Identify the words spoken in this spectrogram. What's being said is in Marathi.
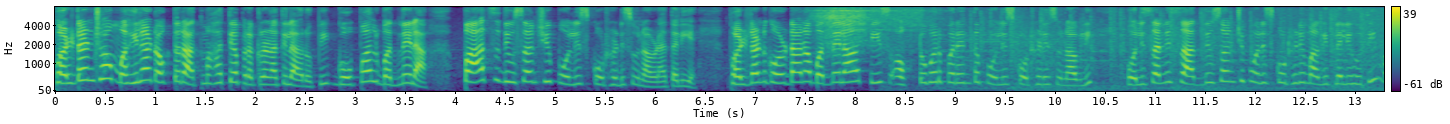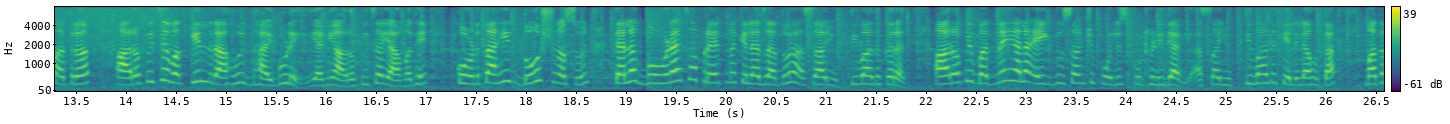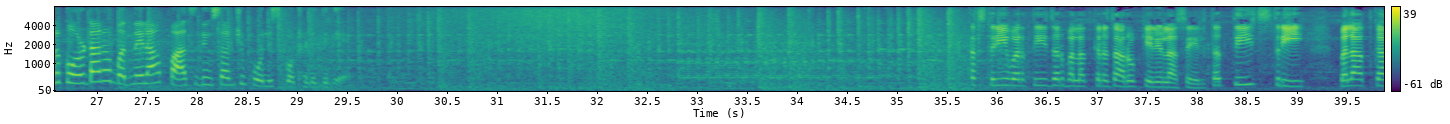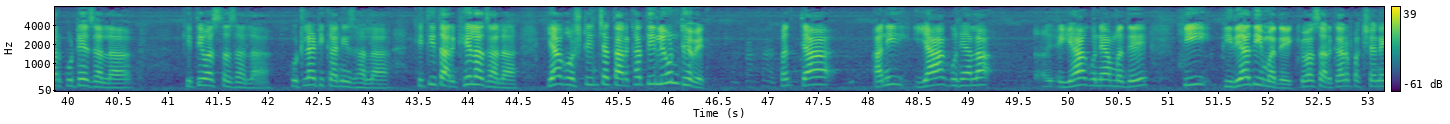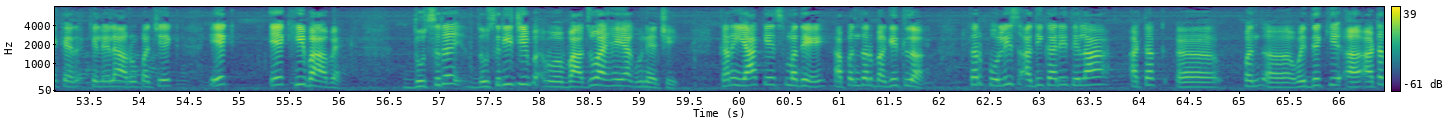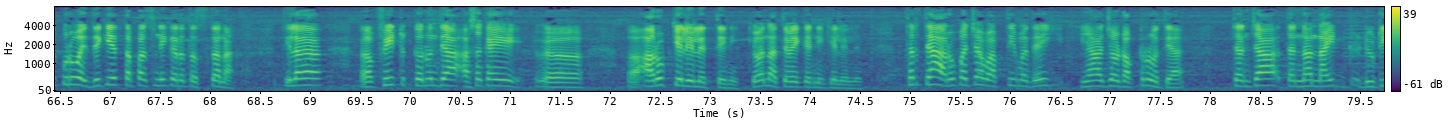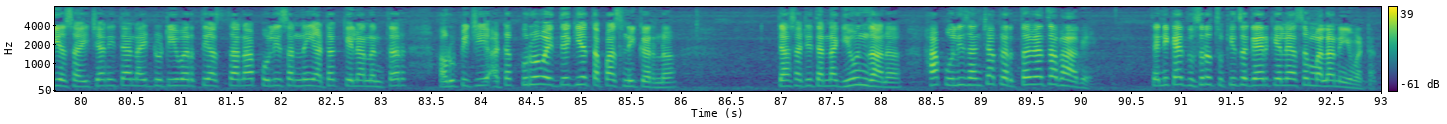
फलटणच्या महिला डॉक्टर आत्महत्या प्रकरणातील आरोपी गोपाल बदनेला पाच दिवसांची पोलीस कोठडी सुनावण्यात आली आहे. फलटण कोर्टानं बदनेला तीस ऑक्टोबरपर्यंत पोलीस कोठडी सुनावली. पोलिसांनी सात दिवसांची पोलीस कोठडी मागितलेली होती मात्र आरोपीचे वकील राहुल धायगुडे यांनी आरोपीचा यामध्ये कोणताही दोष नसून त्याला गोवण्याचा प्रयत्न केला जातोय असा युक्तिवाद करत आरोपी बदने याला एक दिवसांची पोलीस कोठडी द्यावी असा युक्तिवाद केलेला होता मात्र कोर्टानं बदनेला पाच दिवसांची पोलीस कोठडी दिली आहे. स्त्रीवरती जर बलात्काराचा आरोप केलेला असेल तर ती स्त्री बलात्कार कुठे झाला? किती वाजता झाला? कुठल्या ठिकाणी झाला? किती तारखेला झाला? या गोष्टींच्या तारखा ती लिहून ठेवेल पण त्या आणि या गुन्ह्याला या गुन्ह्यामध्ये ही फिर्यादीमध्ये किंवा सरकार पक्षाने के केलेल्या आरोपाची एक एक एक ही बाब आहे. दुसरं दुसरी जी बाजू आहे या गुन्ह्याची कारण या केसमध्ये आपण जर बघितलं तर पोलीस अधिकारी तिला अटक पण वैद्यकीय अटकपूर्व वैद्यकीय तपासणी करत असताना तिला फिट करून द्या असं काही आरोप केलेले आहेत त्यांनी किंवा नातेवाईकांनी केलेले आहेत. तर त्या आरोपाच्या बाबतीमध्ये ह्या ज्या डॉक्टर होत्या त्यांच्या त्यांना नाईट ड्युटी असायची आणि त्या नाईट ड्युटीवरती असताना पोलिसांनी अटक केल्यानंतर आरोपीची अटकपूर्व वैद्यकीय तपासणी करणं त्यासाठी त्यांना घेऊन जाणं हा पोलिसांच्या कर्तव्याचा भाग आहे. त्यांनी काही दुसरं चुकीचं गैर केलं असं मला नाही वाटत.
